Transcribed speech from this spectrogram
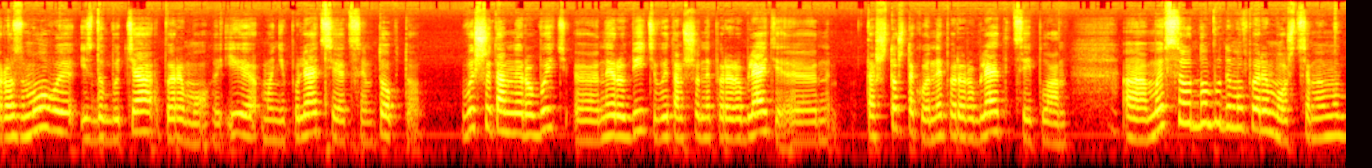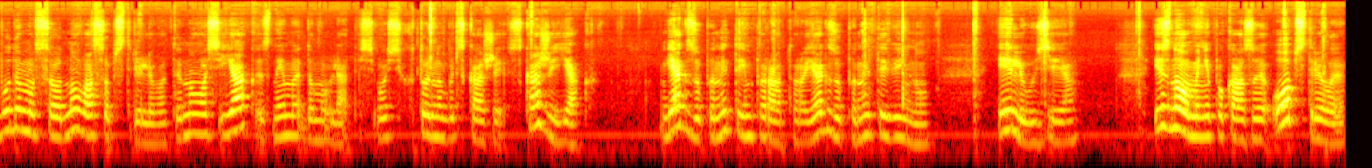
розмови і здобуття перемоги, і маніпуляція цим. Тобто, ви що там не робіть, е, не робіть, ви там що не переробляєте. е, Та що ж таке, не переробляйте цей план. Е, Ми все одно будемо переможцями, ми будемо все одно вас обстрілювати. Ну ось як з ними домовлятись? Ось хто-небудь скаже, скаже як? Як зупинити імператора, як зупинити війну? Ілюзія. І знову мені показує обстріли.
